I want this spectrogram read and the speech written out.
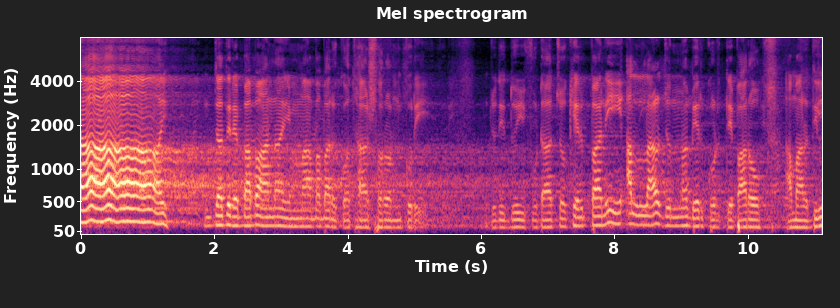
নাই, যাদের বাবা নাই মা বাবার কথা স্মরণ করি। যদি দুই ফুটা চোখের পানি আল্লাহর জন্য বের করতে পারো, আমার দিল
